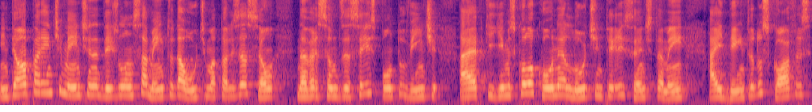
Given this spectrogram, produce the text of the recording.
Então, aparentemente, né, desde o lançamento da última atualização, na versão 16.20, a Epic Games colocou, né, loot interessante também aí dentro dos cofres.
